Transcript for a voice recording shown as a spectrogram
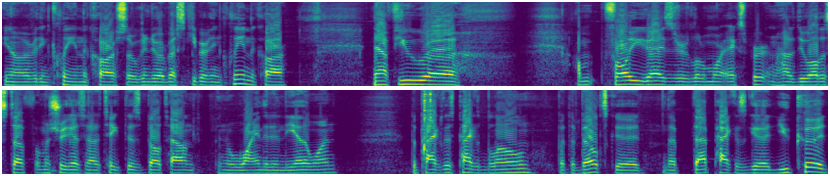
you know everything clean in the car, so we're gonna do our best to keep everything clean in the car. Now, if you uh, um, for all you guys that are a little more expert on how to do all this stuff, I'm gonna show you guys how to take this belt out and, and wind it in the other one. The pack, this pack is blown, but the belt's good. That that pack is good. You could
